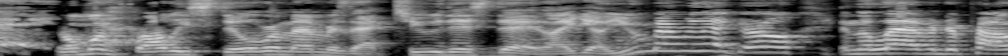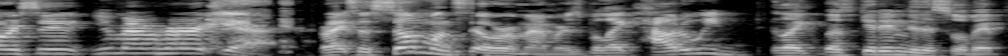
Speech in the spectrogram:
Someone yeah. probably still remembers that to this day. Like, yo, you remember that girl in the lavender power suit? You remember her? Yeah. right. So someone still remembers. But like, how do we like? Let's get into this a little bit.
